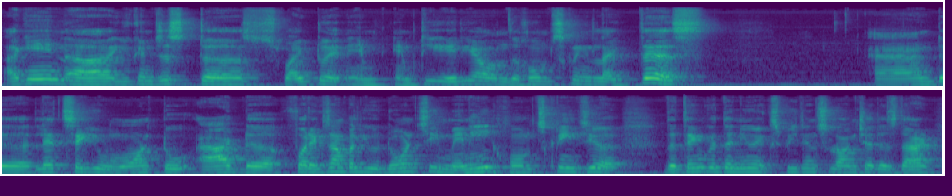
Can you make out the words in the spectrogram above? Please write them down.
Again, uh, you can just uh, swipe to an em empty area on the home screen like this. And uh, let's say you want to add, uh, for example, you don't see many home screens here. The thing with the new experience launcher is that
